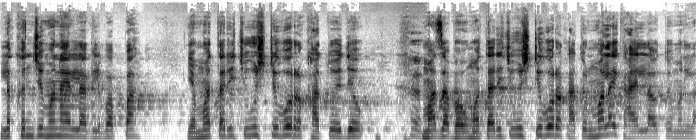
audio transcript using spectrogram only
लखनजी म्हणायला लागले बाप्पा या म्हातारीची उष्टी बोरं खातोय देव. माझा भाऊ म्हातारीची उष्टी बोरं खातो आणि मलाही खायला लावतोय म्हणला.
